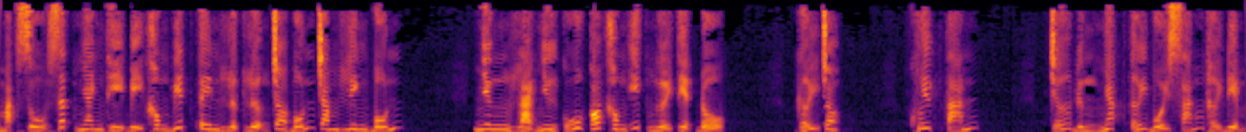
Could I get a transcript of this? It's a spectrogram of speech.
Mặc dù rất nhanh thì bị không biết tên lực lượng cho 404. Nhưng là như cũ có không ít người tiệt đổ Gửi cho. Khuyết tán. Chớ đừng nhắc tới buổi sáng thời điểm.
